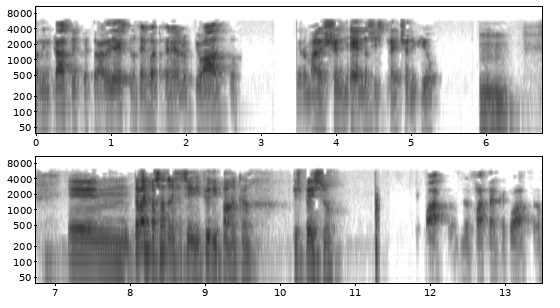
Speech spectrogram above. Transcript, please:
quando incastro il pettorale destro tengo a tenerlo più alto. È normale scendendo si streccia di più. Mm-hmm. Ehm, però in passato ne facevi di più di panca, più spesso. 4, ne ho fatte anche 4.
